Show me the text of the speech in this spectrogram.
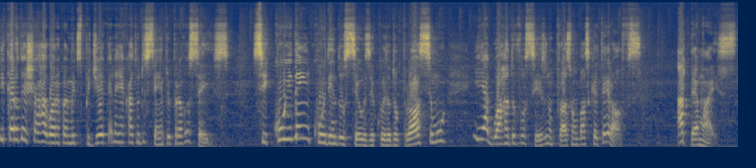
E quero deixar agora para me despedir aquele recado de sempre para vocês. Se cuidem, cuidem dos seus e cuidem do próximo, e aguardo vocês no próximo Basqueteiro Office. Até mais!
